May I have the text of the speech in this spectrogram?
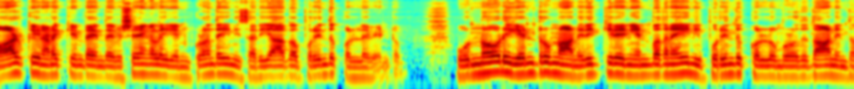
வாழ்க்கை நடக்கின்ற இந்த விஷயங்களை என் குழந்தை நீ சரியாக புரிந்து கொள்ள வேண்டும். உன்னோடு என்றும் நான் இருக்கிறேன் என்பதனை நீ புரிந்து கொள்ளும் பொழுதுதான் இந்த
